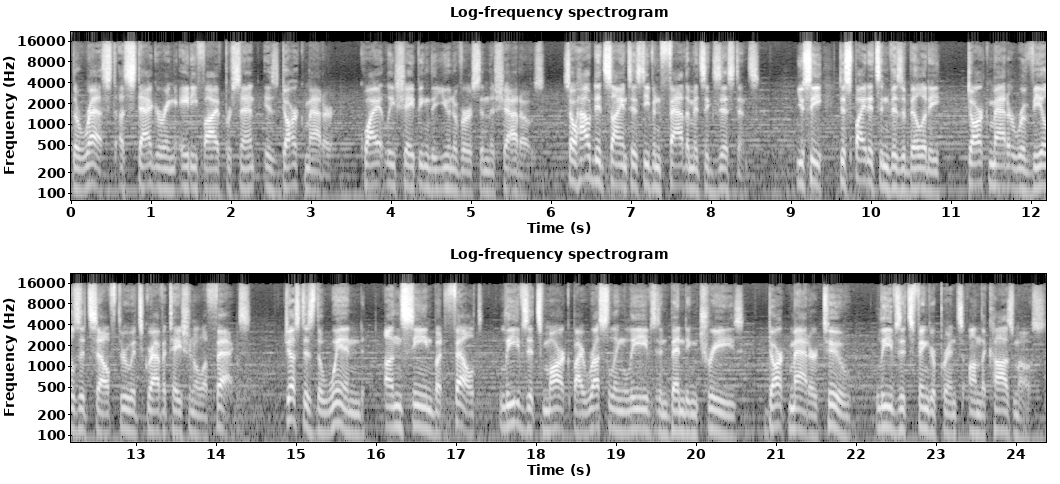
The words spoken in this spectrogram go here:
The rest, a staggering 85%, is dark matter, quietly shaping the universe in the shadows. So how did scientists even fathom its existence? You see, despite its invisibility, dark matter reveals itself through its gravitational effects. Just as the wind, unseen but felt, leaves its mark by rustling leaves and bending trees, dark matter, too, leaves its fingerprints on the cosmos.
